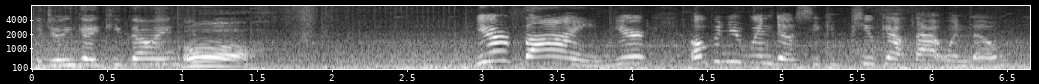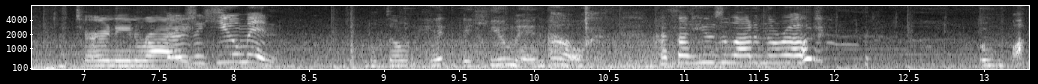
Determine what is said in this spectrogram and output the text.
You're doing good. Keep going. Oh, You're fine. You're open your window so you can puke out that window. Turning right. There's a human. Well, don't hit the human. Oh, I thought he was allowed in the road. What?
